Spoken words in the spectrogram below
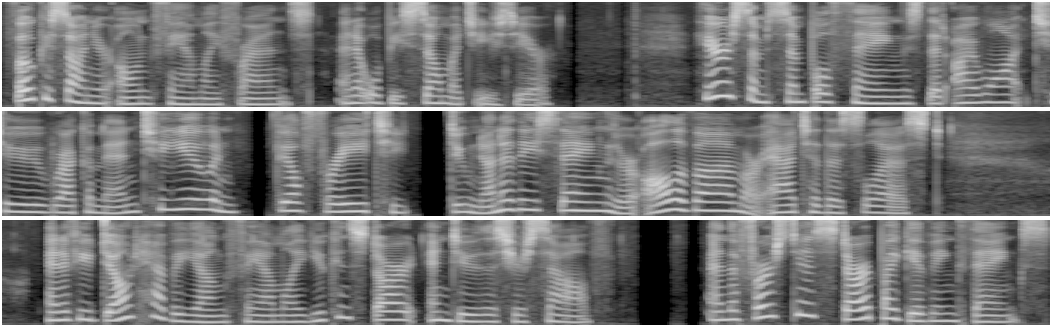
Focus on your own family, friends, and it will be so much easier. Here are some simple things that I want to recommend to you, and feel free to do none of these things or all of them or add to this list. And if you don't have a young family, you can start and do this yourself. And the first is start by giving thanks.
